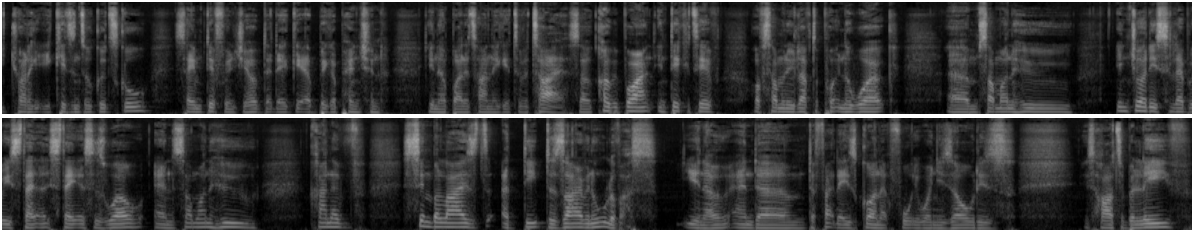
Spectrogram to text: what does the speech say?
you trying to get your kids into a good school, same difference. You hope that they get a bigger pension, you know, by the time they get to retire. So Kobe Bryant, indicative of someone who loved to put in the work, um, someone who enjoyed his celebrity status as well, and someone who kind of symbolized a deep desire in all of us, you know. And um, the fact that he's gone at 41 years old is is hard to believe,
